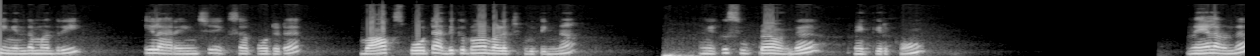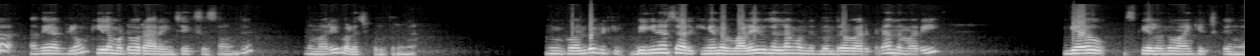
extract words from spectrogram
நீங்கள் இந்த மாதிரி கீழே அரை இன்ச்சு எக்ஸ்ட்ரா போட்டுட்டு பாக்ஸ் போட்டு அதுக்கப்புறமா வளைச்சி கொடுத்தீங்கன்னா உங்களுக்கு சூப்பராக வந்து நெக் இருக்கும். மேலே வந்து அதே அகலும் கீழே மட்டும் ஒரு அரை இன்ச்சு எக்ஸஸாக வந்து இந்த மாதிரி வளைச்சி கொடுத்துருங்க. உங்களுக்கு வந்து பிகினர்ஸாக இருக்கீங்க இந்த வளைவுகள்லாம் கொஞ்சம் தொந்தரவாக இருக்குன்னா இந்த மாதிரி கேவ் ஸ்கேல் வந்து வாங்கி வச்சுக்கோங்க.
